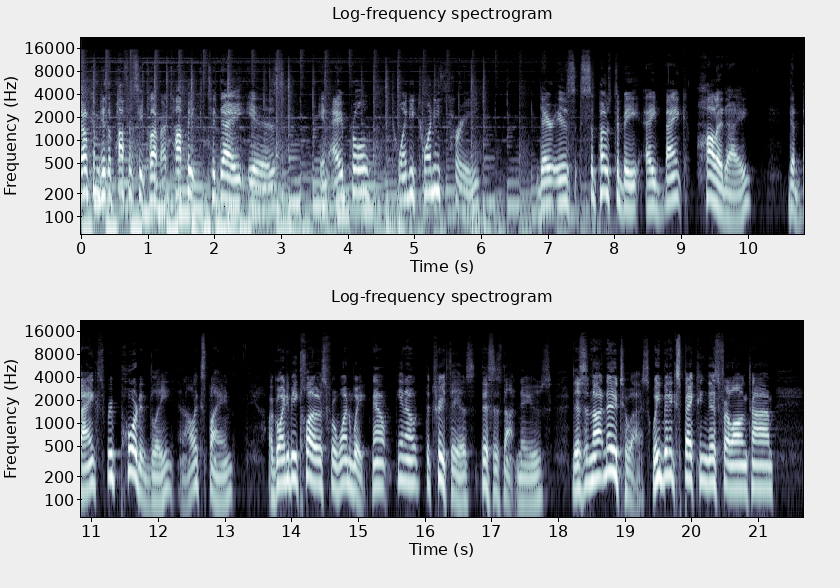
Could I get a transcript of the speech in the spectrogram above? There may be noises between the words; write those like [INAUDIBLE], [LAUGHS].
Welcome to the Prophecy Club. Our topic today is in April 2023, there is supposed to be a bank holiday that banks reportedly, and I'll explain, are going to be closed for one week. Now, you know, the truth is, this is not news. This is not new to us. We've been expecting this for a long time.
